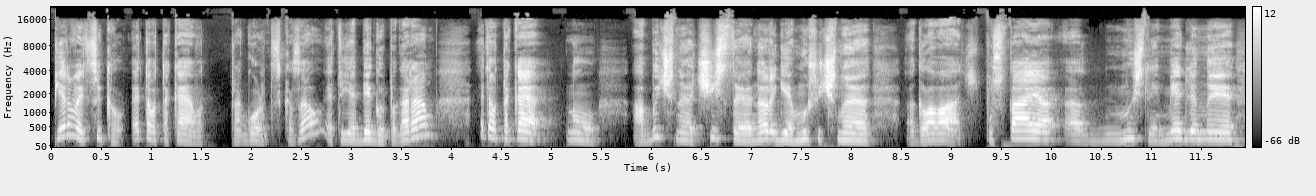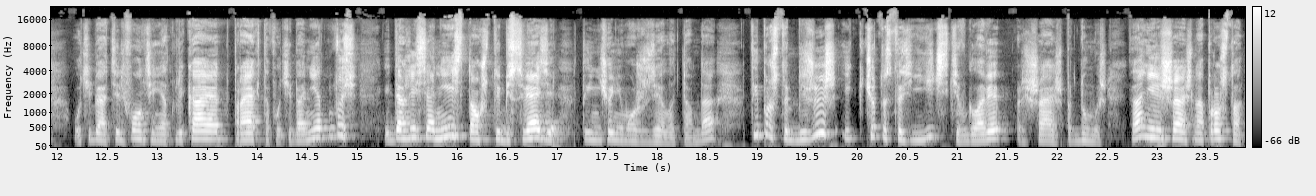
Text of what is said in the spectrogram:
Первый цикл – это вот такая вот про город сказал, это я бегаю по горам, это вот такая, ну, обычная чистая энергия, мышечная, голова пустая, э, мысли медленные, у тебя телефон тебя не отвлекает, проектов у тебя нет. Ну, то есть, и даже если они есть, потому что ты без связи, ты ничего не можешь сделать там, да, ты просто бежишь и что-то стратегически в голове решаешь, придумаешь. Когда не решаешь, она просто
